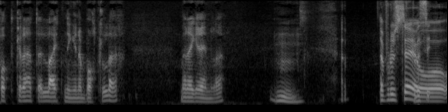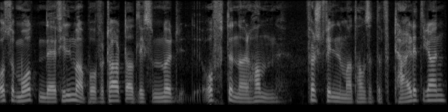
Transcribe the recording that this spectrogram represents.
fått hva det heter, lightning in a bottle der. Med de greiene der. Ja, for du ser jo også måten det er filma på, fortalte at liksom når Ofte når han først filmer at han sitter og forteller litt, grann,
